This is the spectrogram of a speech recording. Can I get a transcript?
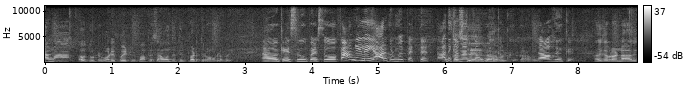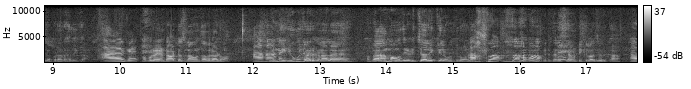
ஆமாம் அவுத்து விட்டுருப்போம் அப்படியே போயிட்டு இருப்பான். பேசாம வந்து திருப்பி படுத்துருவான் உள்ள போய். ஓகே சூப்பர் ஸோ ஃபேமிலியில யாருக்கு ரொம்ப பெட்டு ராதிகா மேம் ராகுலுக்கு ராகுல். ராகுலுக்கு. அதுக்கப்புறம் நான் அதுக்கப்புறம் ராதிகா. ஓகே அப்புறம் என் டாட்டர்ஸ்லாம் வந்து விளையாடுவான் என்ன ஹியூஜாக இருக்கனால வேகமாக வந்து இடிச்சாலே கீழே அவன் கிட்டத்தட்ட செவன்ட்டி கிலோஸ் இருக்கான். ஓ.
